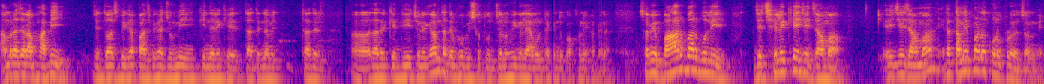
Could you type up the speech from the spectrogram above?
আমরা যারা ভাবি যে দশ বিঘা, পাঁচ বিঘা জমি কিনে রেখে তাদের নামে, তাদের তাদেরকে দিয়ে চলে গেলাম, তাদের ভবিষ্যৎ উজ্জ্বল হয়ে গেলে এমনটা কিন্তু কখনোই হবে না। সো আমি বারবার বলি যে ছেলেকে যে জামা এই যে জামা, এটা দামি পড়ানোর কোনো প্রয়োজন নেই।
